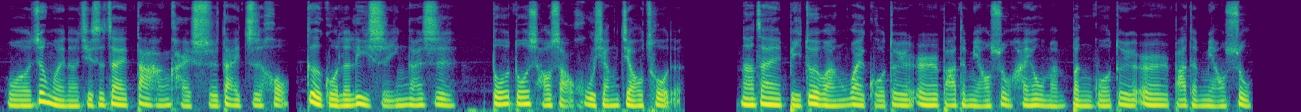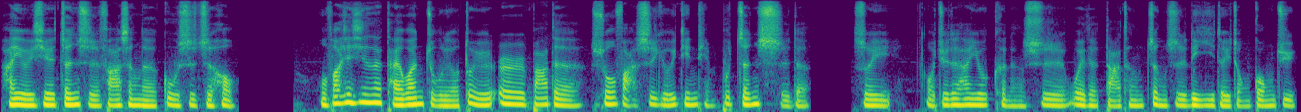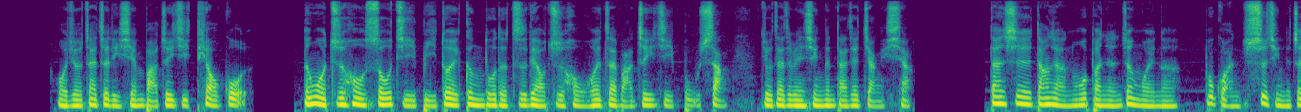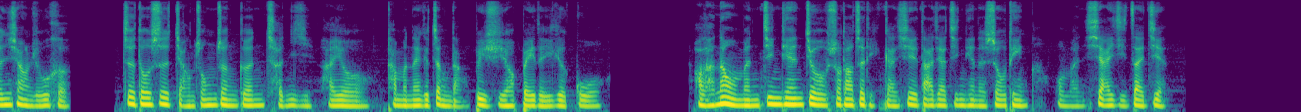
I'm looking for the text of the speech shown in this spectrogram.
我认为呢，其实，在大航海时代之后，各国的历史应该是多多少少互相交错的。那在比对完外国对于二二八的描述，还有我们本国对于二二八的描述，还有一些真实发生的故事之后，我发现现在台湾主流对于二二八的说法是有一点点不真实的，所以我觉得它有可能是为了达成政治利益的一种工具。我就在这里先把这一集跳过了。等我之后收集比对更多的资料之后，我会再把这一集补上。就在这边先跟大家讲一下。但是当然，我本人认为呢，不管事情的真相如何，这都是蒋中正跟陈仪还有他们那个政党必须要背的一个锅。好了，那我们今天就说到这里，感谢大家今天的收听，我们下一集再见。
